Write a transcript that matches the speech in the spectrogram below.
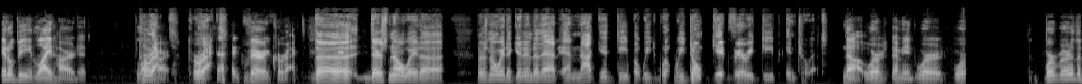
It'll be lighthearted. Correct. Correct. Very correct. the there's no way to there's no way to get into that and not get deep, but we we don't get very deep into it. No, we're. I mean, we're we're. We're, we're the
